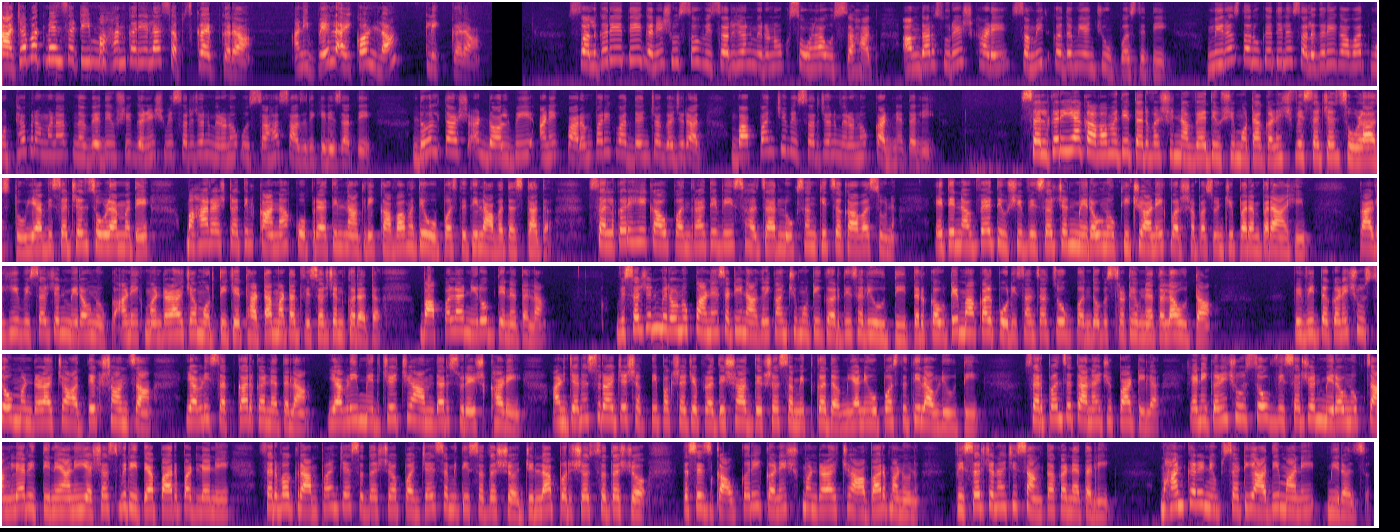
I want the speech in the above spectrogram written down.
ताज्या बातम्यांसाठी महान करेला सबस्क्राईब करा आणि बेल आयकॉनला क्लिक करा. सलगर येथे गणेशोत्सव विसर्जन मिरवणूक सोहळा उत्साहात आमदार सुरेश खाडे समित कदम यांची उपस्थिती. मिरज तालुक्यातील सलगरे गावात मोठ्या प्रमाणात नवव्या दिवशी गणेश विसर्जन मिरवणूक उत्साहात साजरी केली जाते. ढोल ताशा डॉल्बी अनेक पारंपरिक वाद्यांच्या गजरात बाप्पांची विसर्जन मिरवणूक काढण्यात आली. सलगरी या गावामध्ये दरवर्षी नवव्या दिवशी मोठा गणेश विसर्जन सोहळा असतो. या विसर्जन सोहळ्यामध्ये महाराष्ट्रातील काना कोपऱ्यातील नागरिक गावामध्ये उपस्थिती लावत असतात. सलगरी हे गाव पंधरा ते वीस हजार लोकसंख्येचं गाव असून येथे नवव्या दिवशी विसर्जन मिरवणुकीची अनेक वर्षापासूनची परंपरा आहे. काल ही विसर्जन मिरवणूक अनेक मंडळाच्या मूर्तीचे थाटामाटात विसर्जन करत बाप्पाला निरोप देण्यात आला. विसर्जन मिरवणूक पाहण्यासाठी नागरिकांची मोठी गर्दी झाली होती तर कवटे महाकाळ पोलिसांचा चोख बंदोबस्त ठेवण्यात आला होता. विविध गणेश उत्सव मंडळाच्या अध्यक्षांचा यावेळी सत्कार करण्यात आला. यावेळी मिरजेचे आमदार सुरेश खाडे आणि जनसुराज्य शक्ती पक्षाचे प्रदेशाध्यक्ष समित कदम यांनी उपस्थिती लावली होती. सरपंच तानाजी पाटील यांनी गणेशोत्सव विसर्जन मिरवणूक चांगल्या रीतीने आणि यशस्वीरित्या पार पडल्याने सर्व ग्रामपंचायत सदस्य पंचायत समिती सदस्य जिल्हा परिषद सदस्य तसेच गावकरी गणेश मंडळाचे आभार मानून विसर्जनाची सांगता करण्यात आली. महानकरे न्यूजसाठी आदी माने मिरज.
